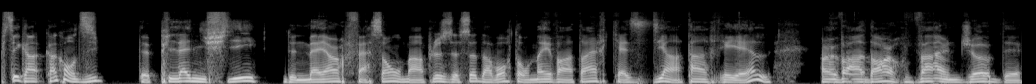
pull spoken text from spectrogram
Puis, tu sais, quand, quand on dit de planifier d'une meilleure façon, mais en plus de ça, d'avoir ton inventaire quasi en temps réel, un vendeur vend un job de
